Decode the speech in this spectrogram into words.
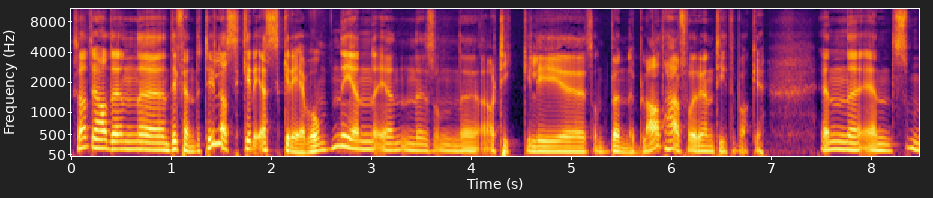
Jeg hadde en eh, Defender til. Jeg skrev, jeg skrev om den i en, en eh, sånn eh, artikkel i et sånt bønneblad her for en tid tilbake. En, en som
